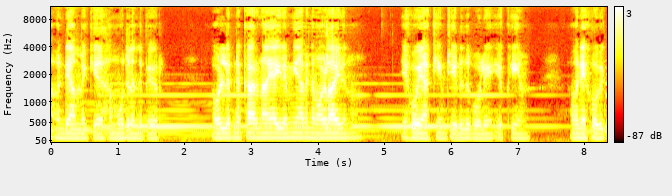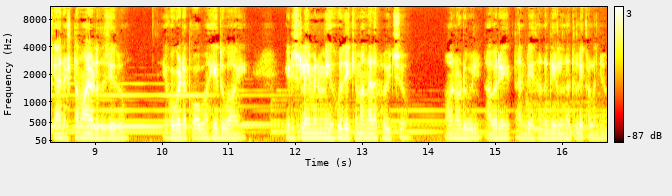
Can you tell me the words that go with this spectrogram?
അവന്റെ അമ്മയ്ക്ക് ഹമൂദൽ എന്ന പേർ. അവൾ ലബ്നക്കാരനായ ഇരമ്യാവിന്റെ മകളായിരുന്നു. യഹോയാക്കിയും ചെയ്തതുപോലെ യൊക്കെയും അവൻ യഹോവയ്ക്ക് അനിഷ്ടമായുള്ളത് ചെയ്തു. യഹോവയുടെ കോപം ഹേതുവായി. എരിശ്ലൈമിനും യഹൂദയ്ക്കും അങ്ങനെ ഭവിച്ചു. അവനൊടുവിൽ അവരെ തന്റെ സന്നിധിയിൽ നിന്ന് തള്ളിക്കളഞ്ഞു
